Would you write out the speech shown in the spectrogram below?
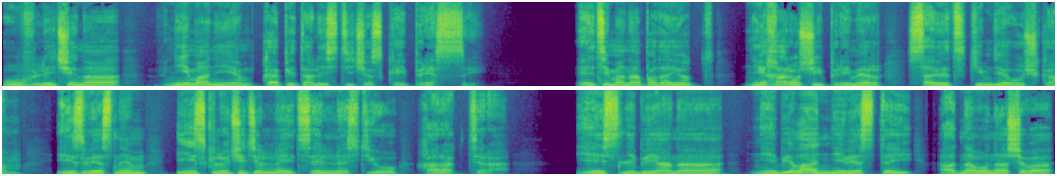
увлечена вниманием капиталистической прессы. Этим она подает нехороший пример советским девушкам, известным исключительной цельностью характера. Если бы она не была невестой одного нашего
